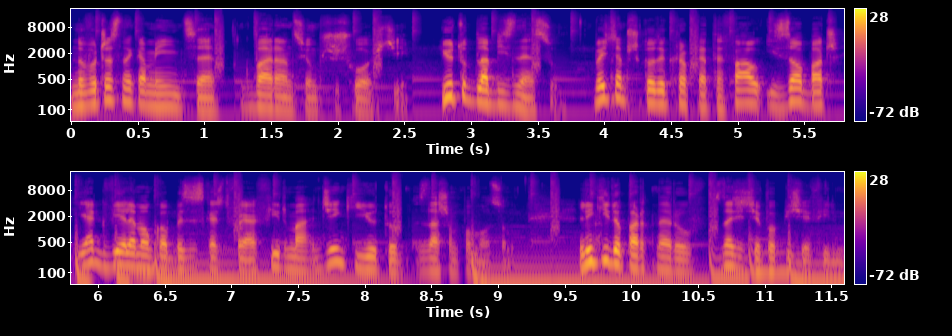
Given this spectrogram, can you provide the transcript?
nowoczesne kamienice gwarancją przyszłości. YouTube dla biznesu. Wejdź na przygody.tv i zobacz, jak wiele mogłaby zyskać Twoja firma dzięki YouTube z naszą pomocą. Linki do partnerów znajdziecie w opisie filmu.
